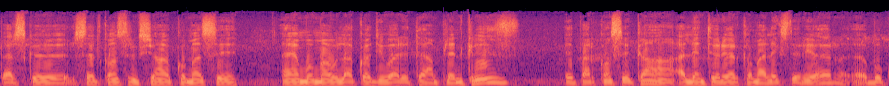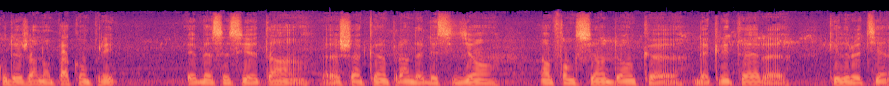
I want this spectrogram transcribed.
parce que cette construction a commencé à un moment où la Côte d'Ivoire était en pleine crise. Et par conséquent, à l'intérieur comme à l'extérieur, beaucoup de gens n'ont pas compris. Et bien, ceci étant, chacun prend des décisions en fonction donc des critères qu'il retient.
